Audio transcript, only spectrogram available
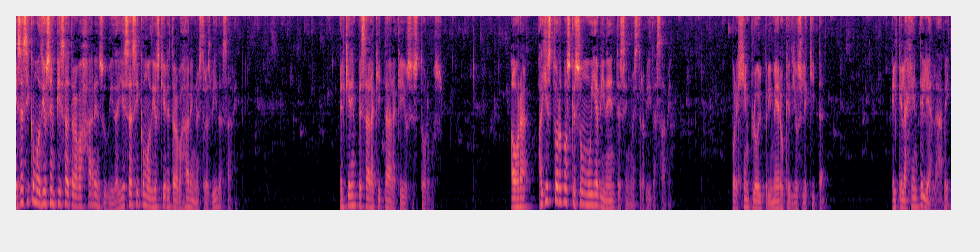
Es así como Dios empieza a trabajar en su vida, y es así como Dios quiere trabajar en nuestras vidas, ¿saben? Él quiere empezar a quitar aquellos estorbos. Ahora, hay estorbos que son muy evidentes en nuestra vida, ¿saben? Por ejemplo, el primero que Dios le quita el que la gente le alabe,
